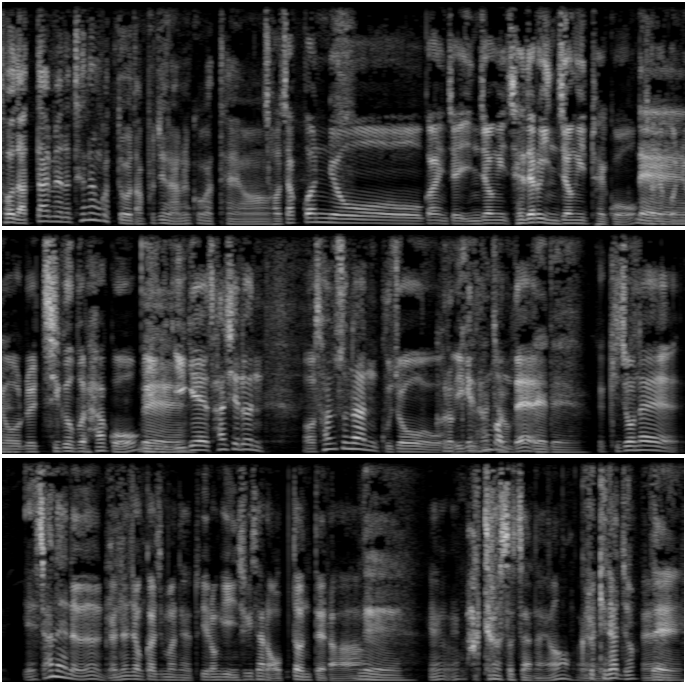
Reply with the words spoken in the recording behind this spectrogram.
더 낫다면 트는 것도 나쁘진 않을 것 같아요. 저작권료가 이제 인정이 제대로 인정이 되고 네. 저작권료를 지급을 하고 네. 이, 게 사실은 어, 선순환 구조이긴 한 하죠. 건데 네네. 그 기존에 예전에는 몇 년 전까지만 해도 이런 게 인식이 잘 없던 때라 네. 그냥 막 들었었잖아요. 그렇긴 예. 하죠. 예. 네.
